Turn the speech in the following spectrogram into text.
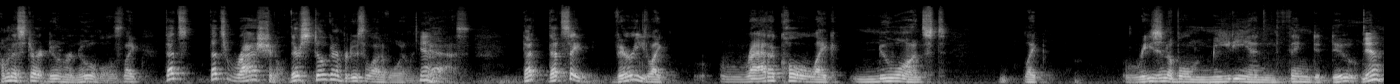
i'm gonna start doing renewables like that's that's rational they're still gonna produce a lot of oil and Yeah. gas that that's a very like radical like nuanced like reasonable median thing to do Yeah.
